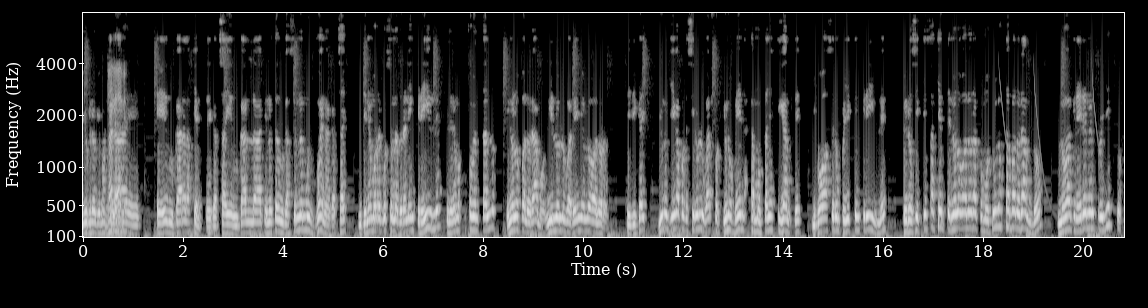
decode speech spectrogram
Yo creo que más que nada es, educar a la gente, ¿cachai? Educarla, que nuestra educación no es muy buena, ¿cachai? Y tenemos recursos naturales increíbles que tenemos que fomentarlos y no los valoramos, ni los lugareños los valoran. Y uno llega por decir un lugar porque uno ve estas montañas gigantes y puedo hacer un proyecto increíble, pero si es que esa gente no lo valora como tú lo estás valorando, no va a creer en el proyecto,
